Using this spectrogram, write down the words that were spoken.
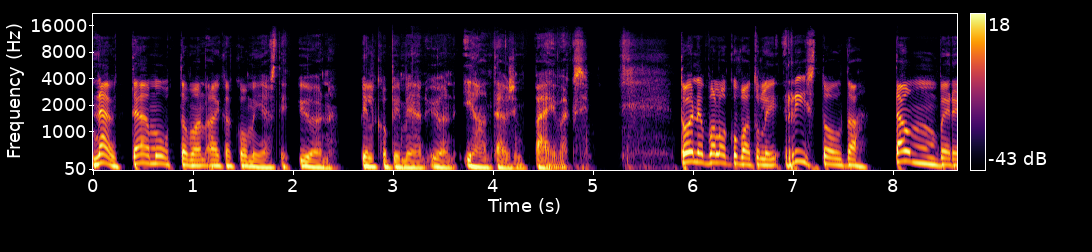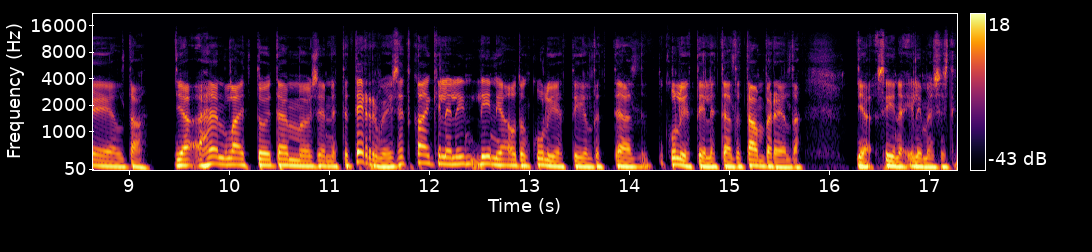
näyttää muuttavan aika komiasti yön, pilkkopimeän yön ihan täysin päiväksi. Toinen valokuva tuli Ristolta, Tampereelta. Ja hän laittoi tämmöisen, että terveiset kaikille linja-auton kuljettajille täältä, kuljettajille täältä Tampereelta. Ja siinä ilmeisesti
